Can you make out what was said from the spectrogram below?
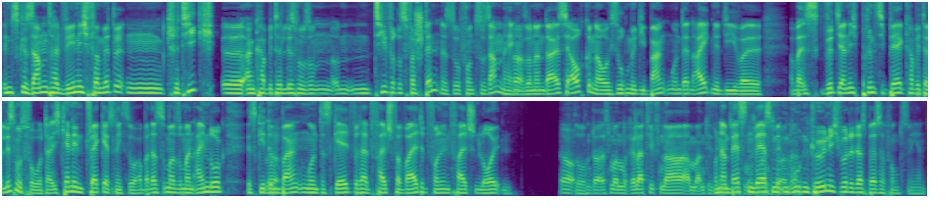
insgesamt halt wenig vermittelten Kritik äh, an Kapitalismus und, und, ein tieferes Verständnis so von Zusammenhängen, ja. sondern da ist ja auch genau, ich suche mir die Banken und enteigne die, weil, aber es wird ja nicht prinzipiell Kapitalismus verurteilt. Ich kenne den Track jetzt nicht so, aber das ist immer so mein Eindruck, es geht ja. um Banken und das Geld wird halt falsch verwaltet von den falschen Leuten. Ja, so. und da ist man relativ nah am Antisemitismus. Und am besten wäre es mit einem ne? guten König, würde das besser funktionieren.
